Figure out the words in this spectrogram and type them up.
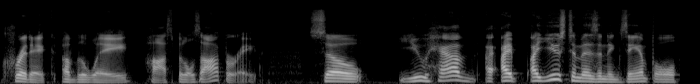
critic of the way hospitals operate. So you have I, I, I used him as an example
